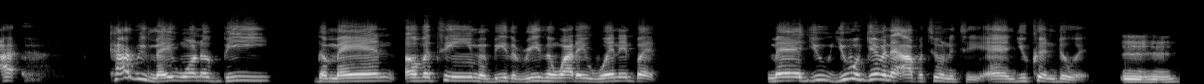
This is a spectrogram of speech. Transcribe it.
I, Kyrie may want to be the man of a team and be the reason why they winning, but man, you you were given that opportunity and you couldn't do it. Mm-hmm.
